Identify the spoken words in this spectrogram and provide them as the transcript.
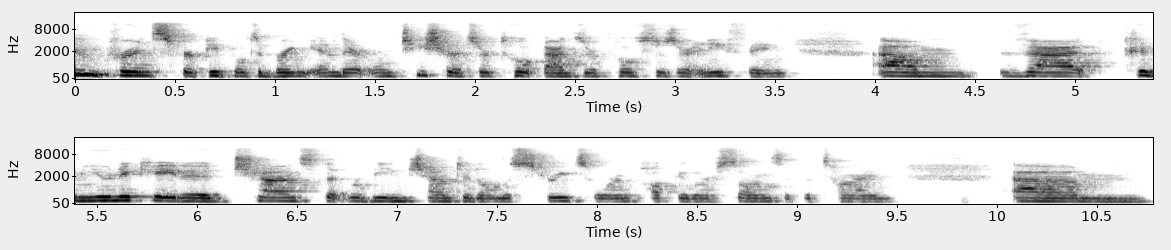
prints for people to bring in their own t-shirts or tote bags or posters or anything um, that communicated chants that were being chanted on the streets or in popular songs at the time. Um,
